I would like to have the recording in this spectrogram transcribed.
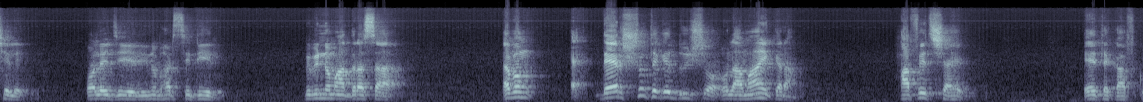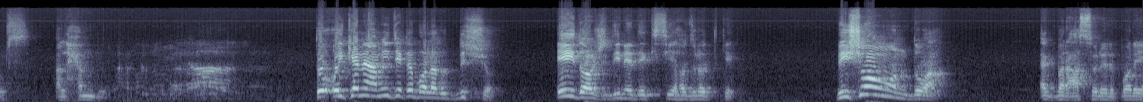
ছেলে কলেজের ইউনিভার্সিটির বিভিন্ন মাদ্রাসা এবং দেড়শো থেকে দুইশো ওলামায় কেরাম হাফিজ সাহেব এতে কাফ করছে, আলহামদুলিল্লাহ। তো ওইখানে আমি যেটা বলার উদ্দেশ্য, এই দশ দিনে দেখছি হজরতকে ভীষণ দোয়া। একবার আসরের পরে,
